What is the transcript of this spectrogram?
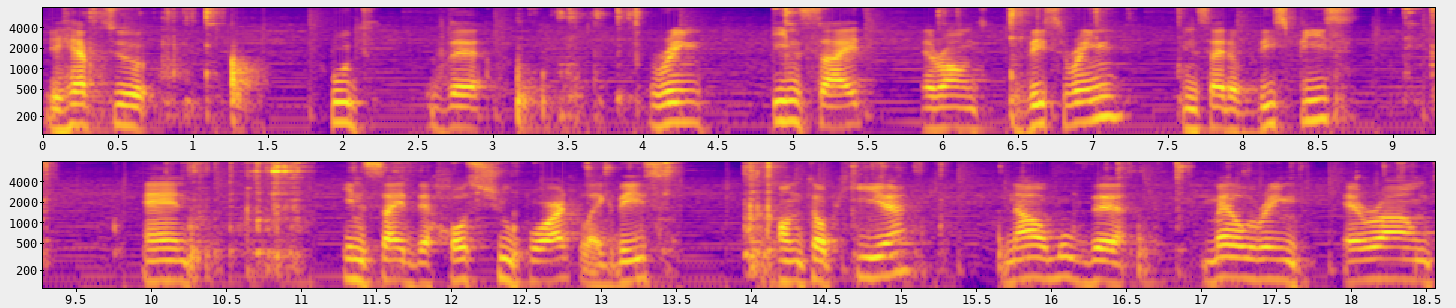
you have to put the ring inside around this ring, inside of this piece, and inside the horseshoe part like this, on top here. Now move the metal ring around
